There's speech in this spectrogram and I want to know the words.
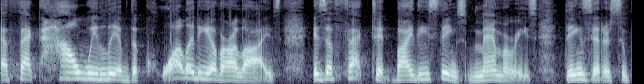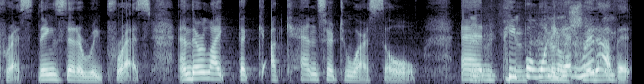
affect how we live. The quality of our lives is affected by these things memories, things that are suppressed, things that are repressed. And they're like the, a cancer to our soul. And You- people you want to know, get rid of it.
